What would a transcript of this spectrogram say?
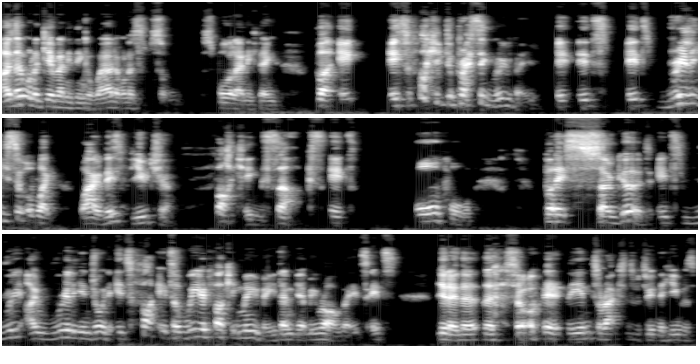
I don't want to give anything away. I don't want to sort of spoil anything, but it it's a fucking depressing movie. It, it's it's really sort of like wow, this future fucking sucks. It's awful, but it's so good. It's re- I really enjoyed it. It's fu- It's a weird fucking movie. Don't get me wrong. It's it's you know the the sort of the interactions between the humans.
